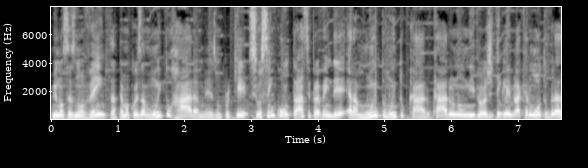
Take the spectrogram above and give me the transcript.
1990, é uma coisa muito rara mesmo, porque se você encontrasse pra vender, era muito, muito caro, caro num nível, a gente tem que lembrar que era um outro Brasil,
